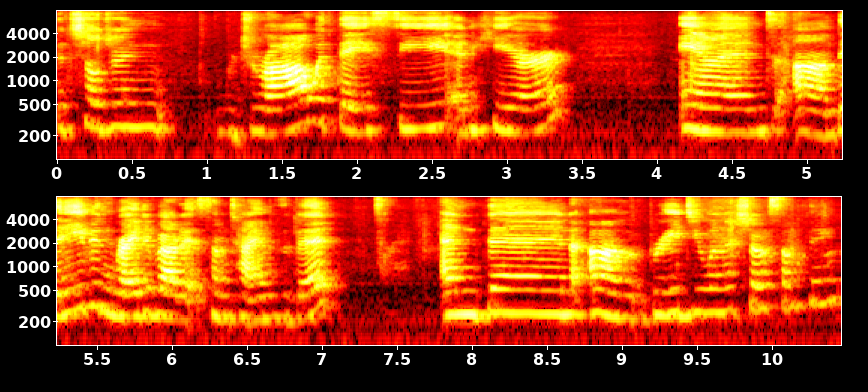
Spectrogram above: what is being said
the children draw what they see and hear. And um, they even write about it sometimes a bit. And then, um, Bree, do you want to show something?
